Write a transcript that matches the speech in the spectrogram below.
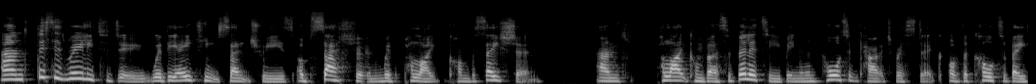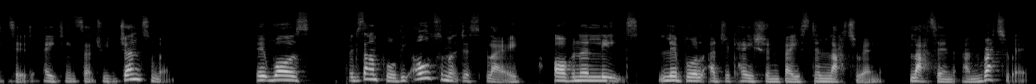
And this is really to do with the 18th century's obsession with polite conversation and polite conversability being an important characteristic of the cultivated 18th century gentleman. It was, for example, the ultimate display of an elite liberal education based in Latin, Latin and rhetoric.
